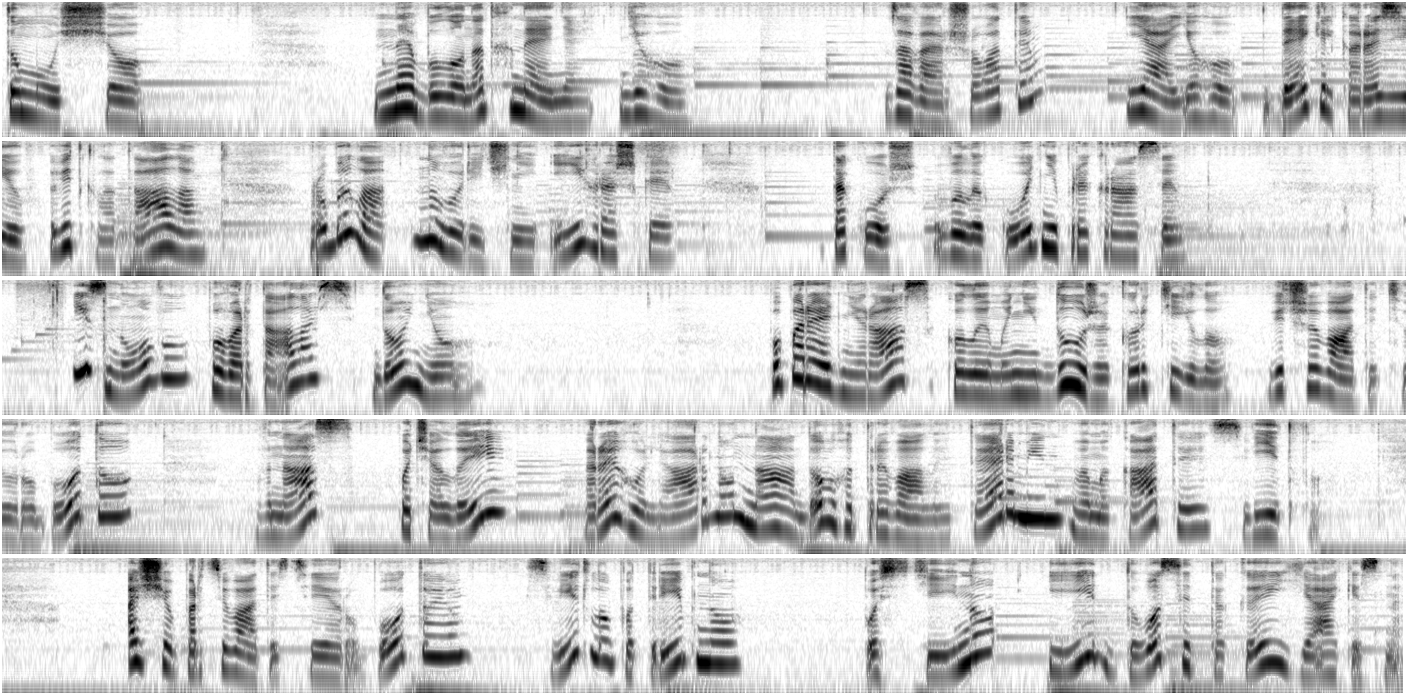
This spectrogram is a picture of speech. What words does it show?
тому що не було натхнення його завершувати. Я його декілька разів відкладала, робила новорічні іграшки, також великодні прикраси. І знову поверталась до нього. Попередній раз, коли мені дуже кортіло відшивати цю роботу, в нас почали регулярно на довготривалий термін вимикати світло. А щоб працювати з цією роботою, світло потрібно постійно і досить таки якісне.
